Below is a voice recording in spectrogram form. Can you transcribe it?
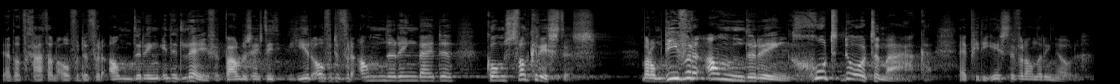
Ja, dat gaat dan over de verandering in het leven. Paulus heeft het hier over de verandering bij de komst van Christus. Maar om die verandering goed door te maken, heb je die eerste verandering nodig.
